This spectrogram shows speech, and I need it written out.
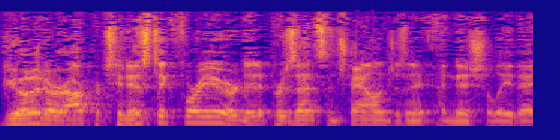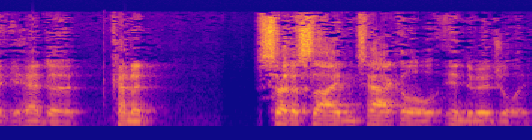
good or opportunistic for you, or did it present some challenges initially that you had to kind of set aside and tackle individually?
